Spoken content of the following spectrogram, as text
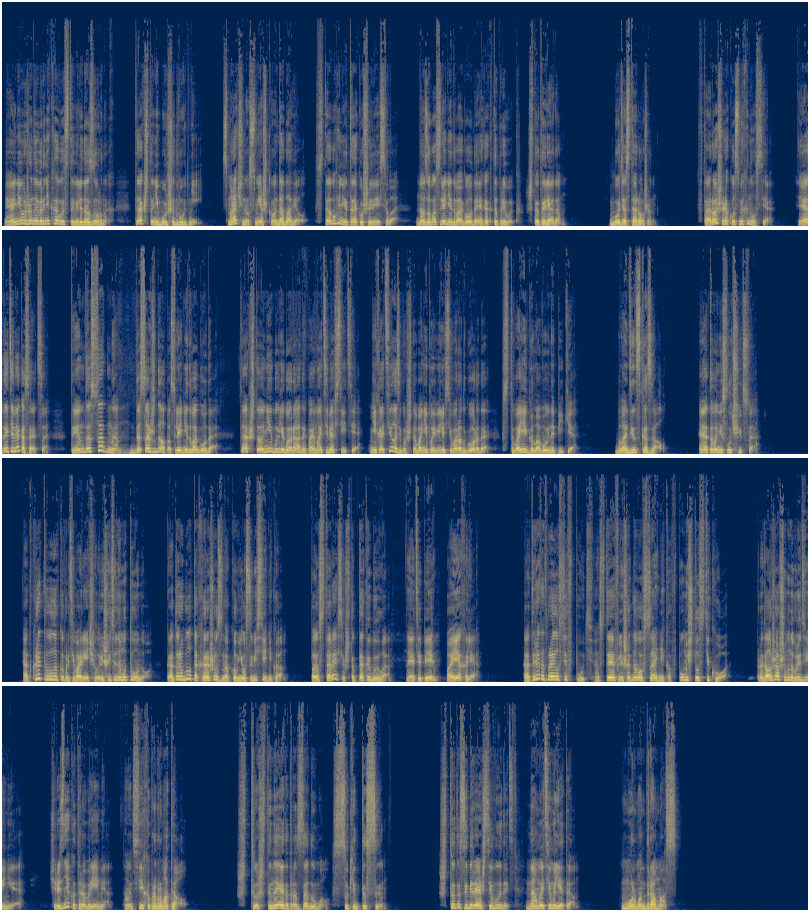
Они уже наверняка выставили дозорных, так что не больше двух дней. С мрачной усмешкой он добавил, «С тобой не так уж и весело, но за последние два года я как-то привык, что ты рядом. Будь осторожен». Второй широко усмехнулся. «Это и тебя касается. Ты им досадно досаждал последние два года, так что они были бы рады поймать тебя в сети. Не хотелось бы, чтобы они появились у ворот города с твоей головой на пике». Блондин сказал, «Этого не случится». Открытая улыбка противоречила решительному тону, который был так хорошо знаком его собеседникам. Постарайся, чтоб так и было. А теперь поехали. Отряд отправился в путь, оставив лишь одного всадника в помощь толстяку, продолжавшему наблюдение. Через некоторое время он тихо пробормотал. «Что ж ты на этот раз задумал, сукин ты сын? Что ты собираешься выдать нам этим летом?» Мурман Драмас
